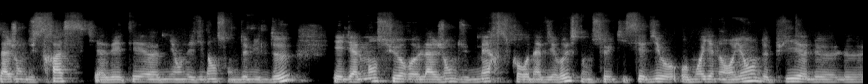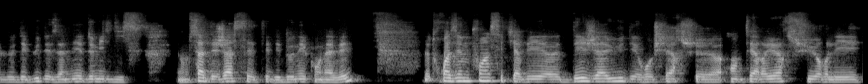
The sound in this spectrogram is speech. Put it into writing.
l'agent du SRAS qui avait été euh, mis en évidence en 2002, et également sur euh, l'agent du MERS coronavirus, donc celui qui sévit au, Moyen-Orient depuis le, le, début des années 2010. Donc ça, déjà, c'était des données qu'on avait. Le troisième point, c'est qu'il y avait euh, déjà eu des recherches euh, antérieures sur les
